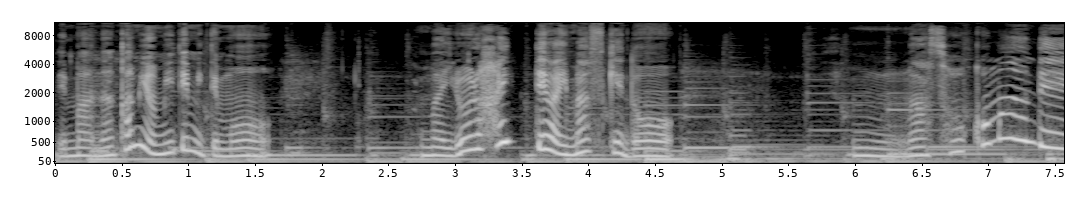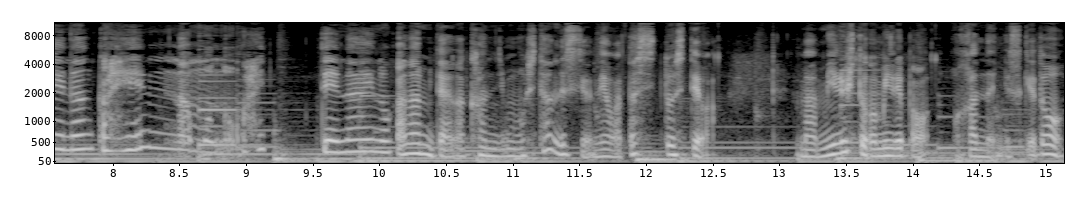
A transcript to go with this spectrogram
でまあ中身を見てみてもまあいろいろ入ってはいますけどまあそこまでなんか変なもの入ってないのかなみたいな感じもしたんですよね私としては。まあ見る人が見れば分かんないんですけど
